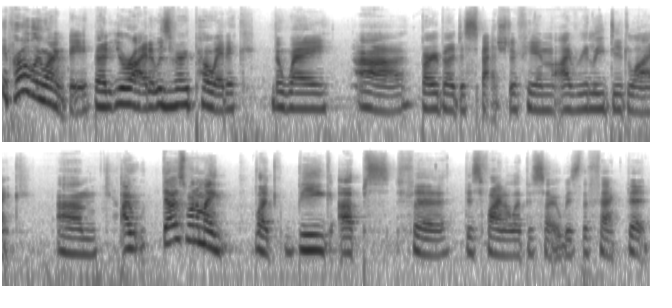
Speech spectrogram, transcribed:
it probably won't be. But you're right. It was very poetic the way uh, Boba dispatched of him. I really did like. Um, I that was one of my like big ups for this final episode was the fact that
